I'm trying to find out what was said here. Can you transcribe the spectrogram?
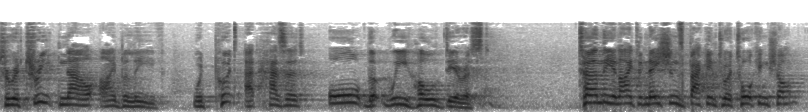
To retreat now, I believe, would put at hazard all that we hold dearest. Turn the United Nations back into a talking shop,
